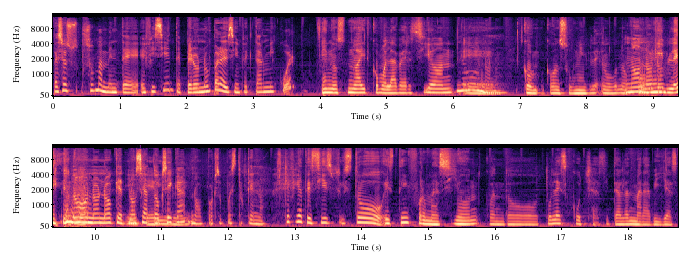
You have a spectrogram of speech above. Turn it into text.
eso es sumamente eficiente, pero no para desinfectar mi cuerpo. Y no, no hay como la versión eh, consumible no, no, no, no, no, no, que no sea tóxica, no, por supuesto que no. Es que fíjate, si esto, esta información, cuando tú la escuchas y te hablan maravillas,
